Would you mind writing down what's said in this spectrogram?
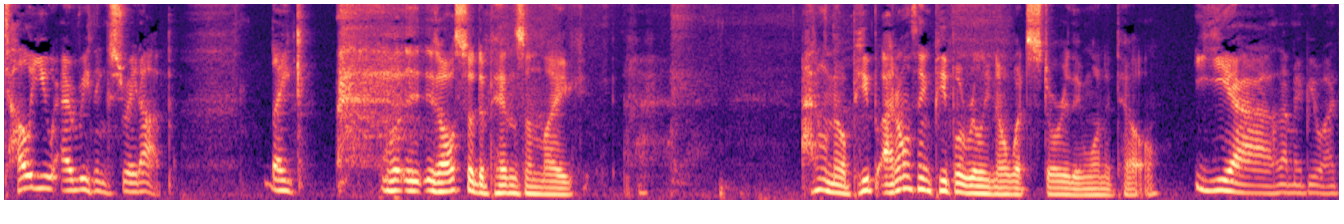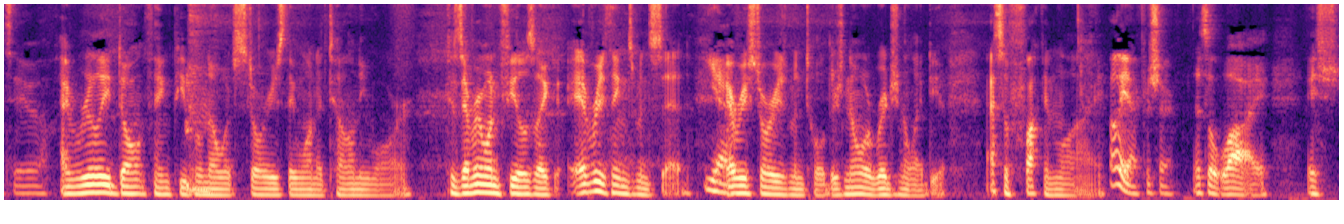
tell you everything straight up. Like, Well, it, it also depends on like. I don't know. People. I don't think people really know what story they want to tell. yeah, that may be why too. I really don't think people know what stories they want to tell anymore. Because everyone feels like everything's been said. Yeah. Every story's been told. There's no original idea. That's a fucking lie. Oh yeah, for sure. That's a lie. It's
